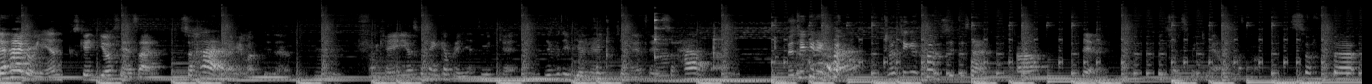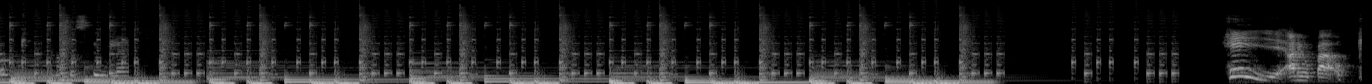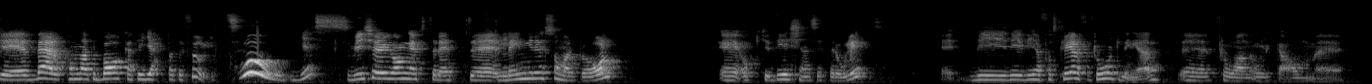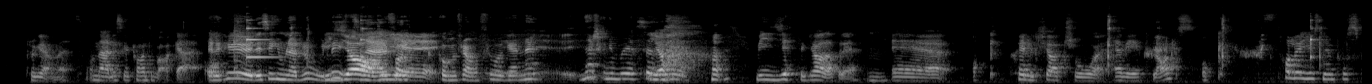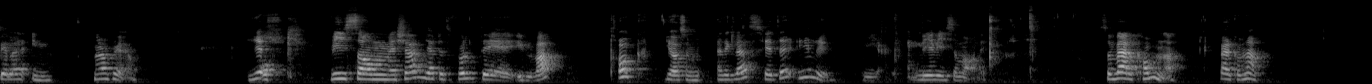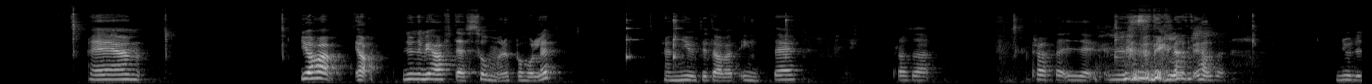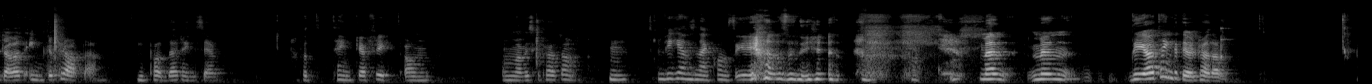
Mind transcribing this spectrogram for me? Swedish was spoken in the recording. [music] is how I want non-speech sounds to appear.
Den här gången ska inte jag säga så här, så här hela tiden. Okej, jag ska tänka på det jättemycket. Det får typ göra tecken när jag säger så här. Men jag tycker det är skönt. Jag tycker det är skönt att sitta så här. Ja, det är det. Det känns mycket mer avslappnat. Soffa och massa stolar. Allihopa och eh, välkomna tillbaka till Hjärtat är fullt. Woo! Yes, vi kör igång efter ett eh, längre sommaruppehåll. Eh, och det känns jätteroligt. Vi, det, vi har fått flera förfrågningar från olika om programmet och när det ska komma tillbaka. Eller Och- hur? Det är så himla roligt Ja, när vi folk kommer fram och frågar när, när ska ni börja sända? Ja, [laughs] vi är jätteglada för det. Mm. Och självklart så är vi ett lags och håller just nu på att spela in några program. Yes. Och vi som kör Hjärtat är fullt det är Ylva. Och jag som äter glass heter Elin. Ja, det är vi som vanligt. Så välkomna! Välkomna! Ehm, jag har, ja, nu när vi har haft det sommaruppehållet har jag njutit av att inte prata, prata i, [laughs] nu det är glass i halsen. Njutit av att inte prata i poddar tänkte jag. Fått tänka fritt om, om vad vi ska prata om. Mm. Jag fick en sån här konstig grej i halsen igen. men, men det jag tänkte att jag vill prata om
